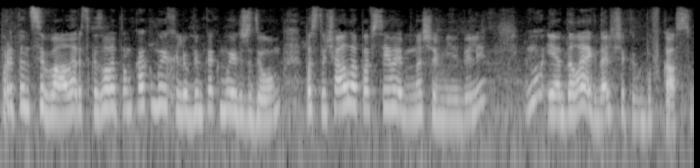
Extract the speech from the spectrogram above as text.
протанцевала, рассказала о том, как мы их любим, как мы их ждем, постучала по всей нашей мебели, ну и отдала их дальше как бы в кассу.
